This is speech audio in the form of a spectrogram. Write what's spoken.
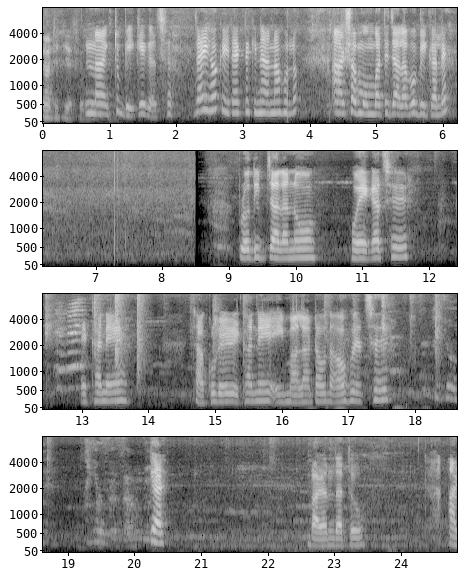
না ঠিকই আছে। না একটু বেঁকে গেছে। যাই হোক এটা একটা কিনে আনা হলো। আর সব মোমবাতি জ্বালাবো বিকালে। প্রদীপ জ্বালানো হয়ে গেছে। এখানে ঠাকুরের এখানে এই মালাটাও দেওয়া হয়েছে? বারান্দাতেও। আর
